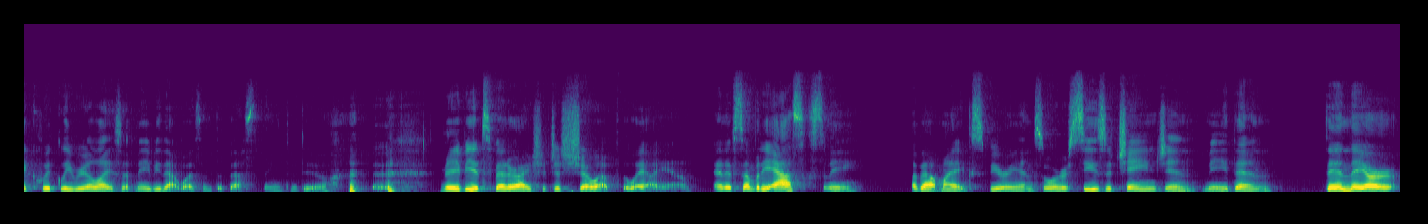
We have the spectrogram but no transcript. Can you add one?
I quickly realized that maybe that wasn't the best thing to do. maybe it's better I should just show up the way I am. And if somebody asks me about my experience or sees a change in me, then, then they are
